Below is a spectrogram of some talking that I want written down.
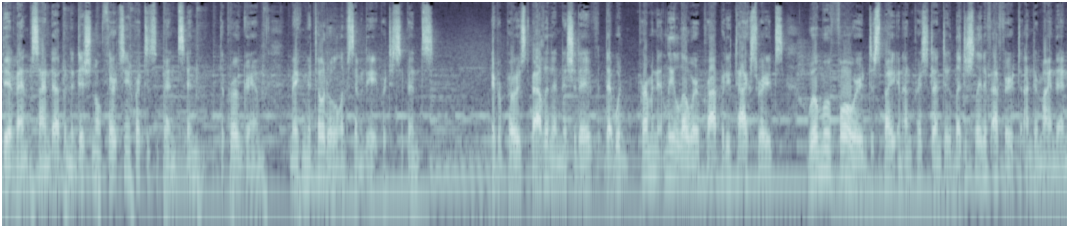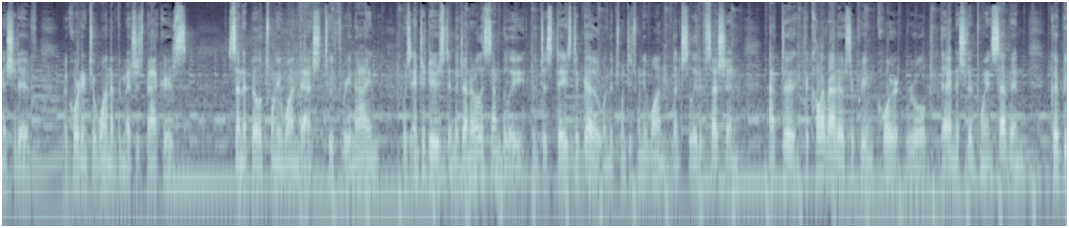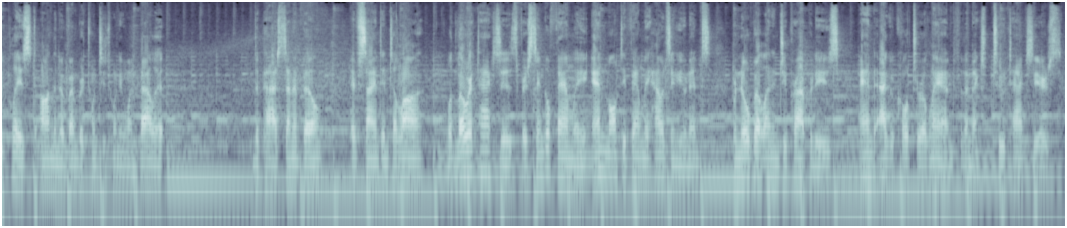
The event signed up an additional 13 participants in the program, making a total of 78 participants. A proposed ballot initiative that would permanently lower property tax rates will move forward despite an unprecedented legislative effort to undermine the initiative, according to one of the measure's backers. Senate Bill 21 239 was introduced in the General Assembly with just days to go in the 2021 legislative session after the Colorado Supreme Court ruled that Initiative 27 could be placed on the November 2021 ballot. The passed Senate bill, if signed into law, would lower taxes for single family and multifamily housing units, renewable energy properties, and agricultural land for the next two tax years.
